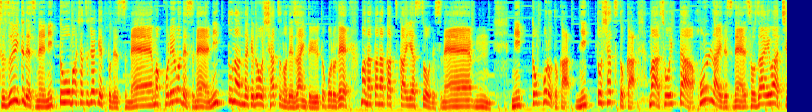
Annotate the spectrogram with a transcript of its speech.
続いてですね、ニットオーバーシャツジャケットですね。まあこれはですね、ニットなんだけどシャツのデザインというところで、まあなかなか使いやすそうですね。うん。ニットポロとか、ニットシャツとか、まあそういった本来ですね、素材は違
